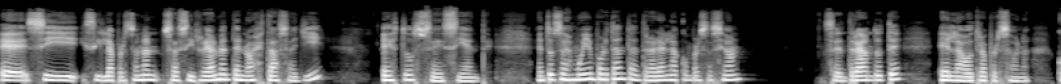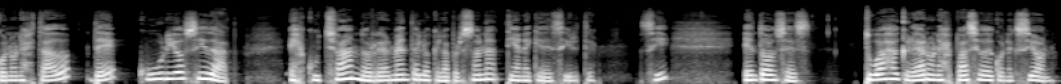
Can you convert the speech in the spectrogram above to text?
eh, si, si la persona, o sea, si realmente no estás allí, esto se siente. Entonces es muy importante entrar en la conversación centrándote en la otra persona, con un estado de curiosidad, escuchando realmente lo que la persona tiene que decirte. ¿Sí? Entonces, tú vas a crear un espacio de conexión.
